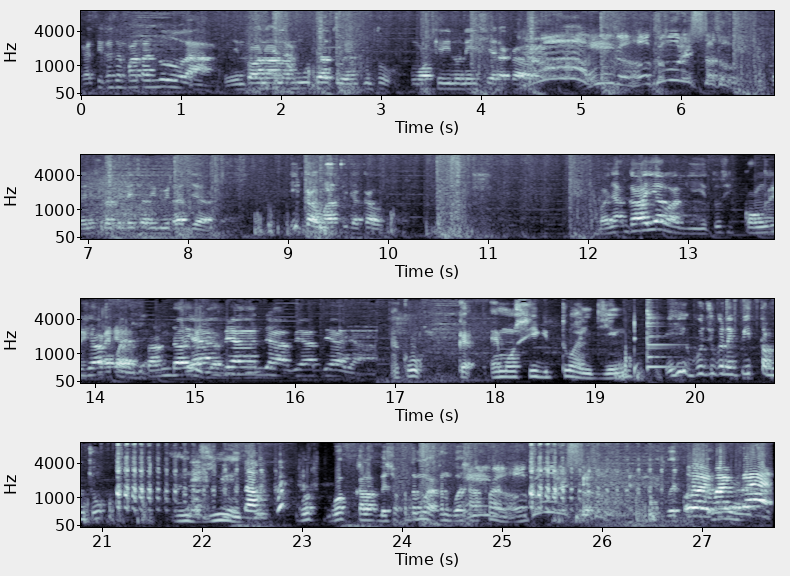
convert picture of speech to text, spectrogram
Kasih kesempatan dulu lah. ini tuh anak-anak muda tuh yang untuk mewakili Indonesia dah kau. Ini sudah gede cari duit aja. Ikau mati gak kau. Banyak gaya lagi itu si Kong siapa ya? Tanda ya. Biar dia aja, biar dia aja. Aku ke emosi gitu anjing. Ih, gua juga naik hitam, cuk. Anjing. Gue gua, gua kalau besok ketemu akan gua sapa. gue Woi, my friend.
